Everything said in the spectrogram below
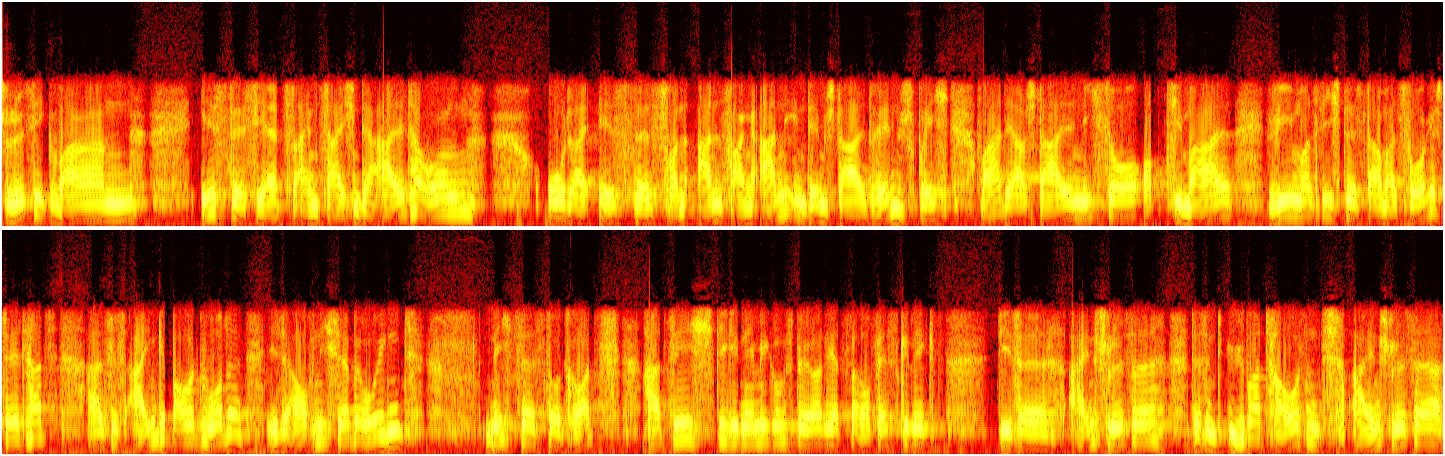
schlüssig waren, ist es jetzt ein Zeichen der Alterung oder ist es von Anfang an in dem Stahl drin? Sprich, war der Stahl nicht so optimal, wie man sich das damals vorgestellt hat, als es eingebaut wurde? Ist ja auch nicht sehr beruhigend. Nichtsdestotrotz hat sich die Genehmigungsbehörde jetzt darauf festgelegt, diese Einschlüsse, das sind über 1000 Einschlüsse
